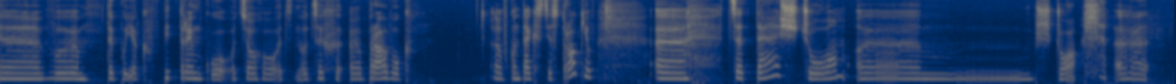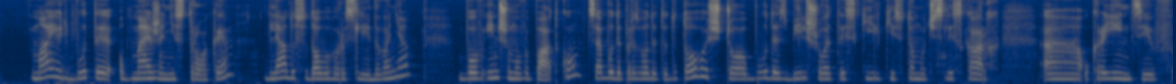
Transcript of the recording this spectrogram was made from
е, в типу, як в підтримку оцього, оцих е, правок е, в контексті строків. Е, це те, що е, що е, мають бути обмежені строки для досудового розслідування, бо в іншому випадку це буде призводити до того, що буде збільшуватись кількість, в тому числі скарг е, українців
